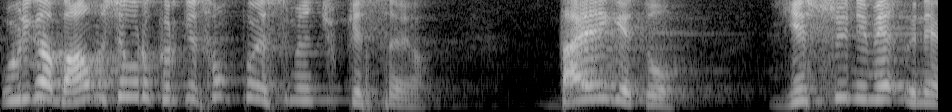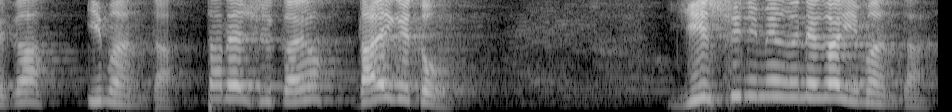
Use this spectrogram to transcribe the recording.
우리가 마음속으로 그렇게 선포했으면 좋겠어요. 나에게도 예수님의 은혜가 임한다. 따라해 주실까요? 나에게도 예수님의 은혜가 임한다.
